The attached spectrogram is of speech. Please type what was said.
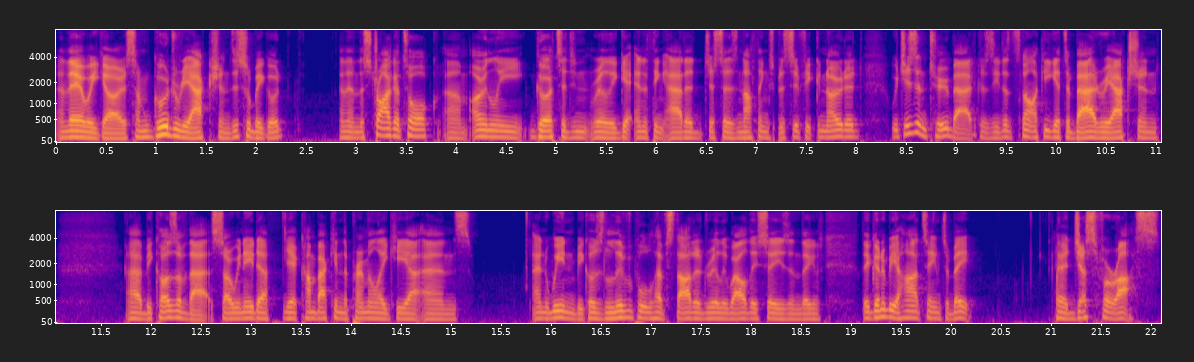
And there we go. Some good reactions. This will be good. And then the striker talk. Um, only Götze didn't really get anything added. Just says nothing specific noted, which isn't too bad because it's not like he gets a bad reaction uh, because of that. So we need to yeah come back in the Premier League here and and win because Liverpool have started really well this season. They they're going to be a hard team to beat, uh, just for us,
